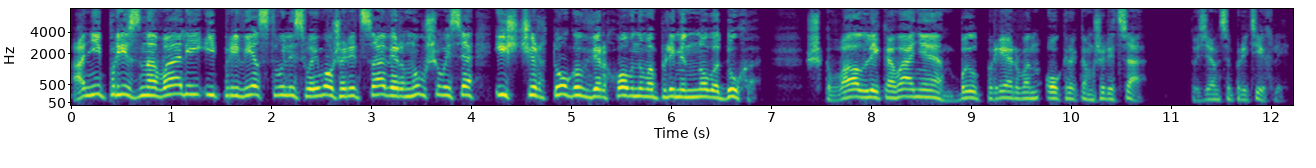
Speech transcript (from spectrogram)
Они признавали и приветствовали своего жреца, вернувшегося из чертогов Верховного племенного духа. Шквал ликования был прерван окриком жреца. Туземцы притихли.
